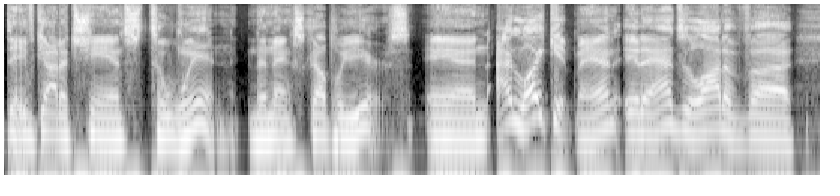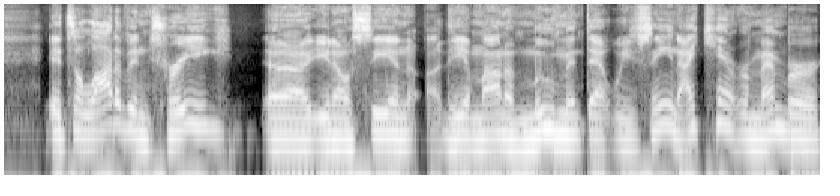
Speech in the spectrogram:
they've got a chance to win in the next couple years. And I like it, man. It adds a lot of uh, it's a lot of intrigue. Uh, you know, seeing the amount of movement that we've seen. I can't remember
